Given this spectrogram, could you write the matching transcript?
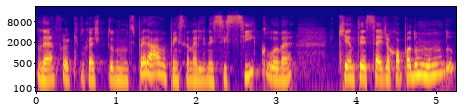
né? Foi aquilo que acho que todo mundo esperava, pensando ali nesse ciclo, né? Que antecede a Copa do Mundo.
